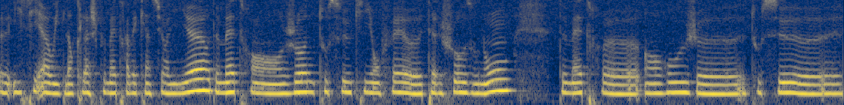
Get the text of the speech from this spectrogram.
euh, ici, ah oui, donc là je peux mettre avec un surligneur, de mettre en jaune tous ceux qui ont fait telle chose ou non, de mettre en rouge tous ceux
